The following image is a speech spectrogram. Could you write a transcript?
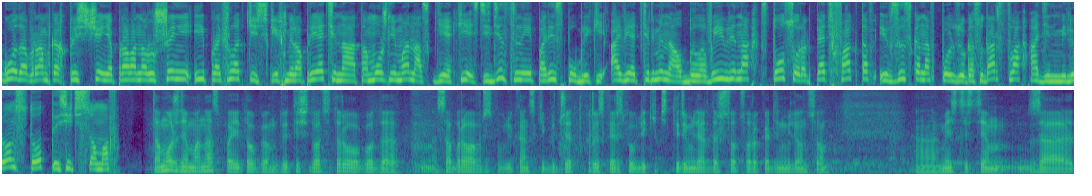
года в рамках пресечения правонарушений и профилактических мероприятий на таможне Манас, где есть единственный по республике авиатерминал, было выявлено 145 фактов и взыскано в пользу государства 1 миллион 100 тысяч сомов. Таможня Манас по итогам 2022 года собрала в республиканский бюджет Крымской республики 4 миллиарда 641 миллион сом. А, вместе с тем, за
